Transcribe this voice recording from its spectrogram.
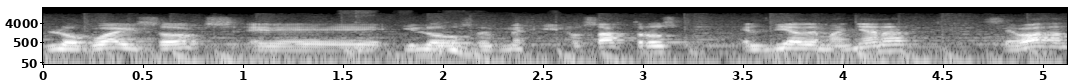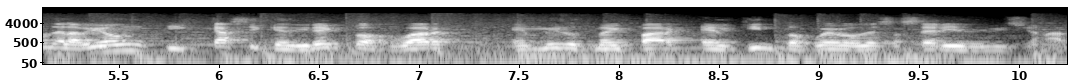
los White Sox eh, y, los, y los Astros el día de mañana. Se bajan del avión y casi que directo a jugar en Minute Maid Park el quinto juego de esa serie divisional.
